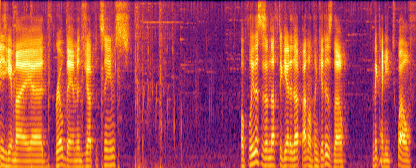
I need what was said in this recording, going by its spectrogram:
Need to get my uh, drill damage up, it seems. Hopefully this is enough to get it up. I don't think it is, though. I think I need 12.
